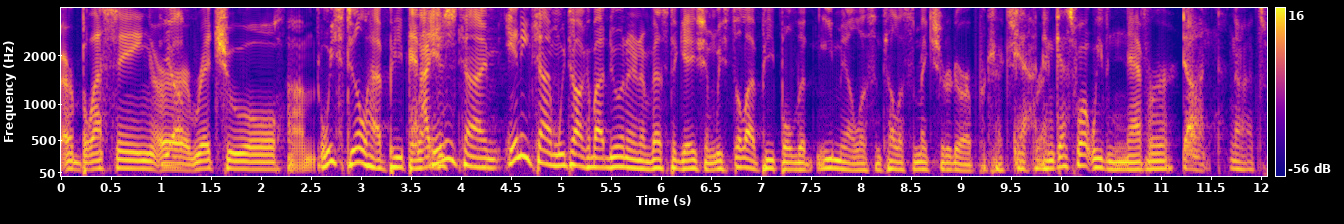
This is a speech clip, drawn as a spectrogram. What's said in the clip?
or blessing or Yeah. ritual. Um, We still have people. And I just- anytime, anytime we talk about doing an investigation, we still have people that email us and tell us to make sure to do our protection. yeah. prayer. And guess what? We've never done. No, it's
